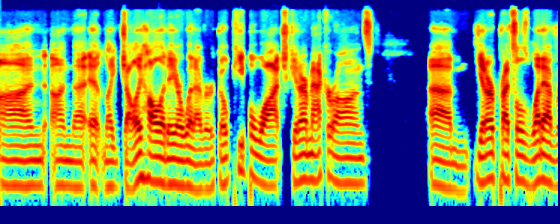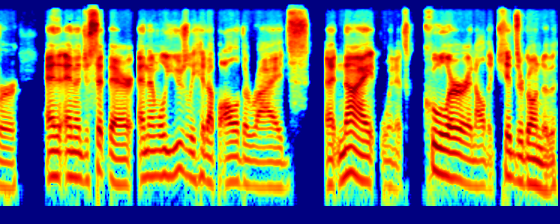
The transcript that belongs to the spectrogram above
on on the at like jolly holiday or whatever. Go people watch get our macarons um get our pretzels whatever and and then just sit there and then we'll usually hit up all of the rides at night when it's cooler and all the kids are going to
